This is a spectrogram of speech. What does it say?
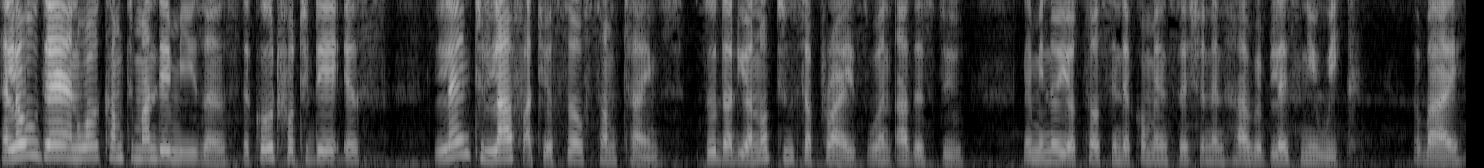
Hello there, and welcome to Monday Musings. The code for today is learn to laugh at yourself sometimes so that you are not too surprised when others do. Let me know your thoughts in the comment section and have a blessed new week. Bye bye.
